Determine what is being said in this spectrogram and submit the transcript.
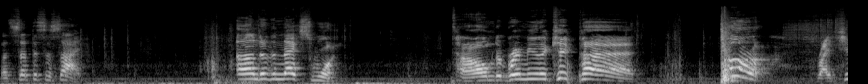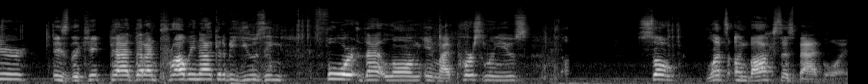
Let's set this aside. On to the next one. Time to bring me the kick pad. Uh, right here is the kick pad that I'm probably not going to be using for that long in my personal use. So let's unbox this bad boy.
